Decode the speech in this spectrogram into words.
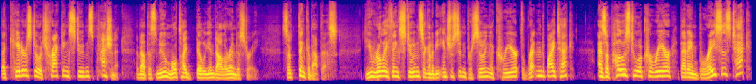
that caters to attracting students passionate about this new multi billion dollar industry. So think about this. Do you really think students are going to be interested in pursuing a career threatened by tech, as opposed to a career that embraces tech,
